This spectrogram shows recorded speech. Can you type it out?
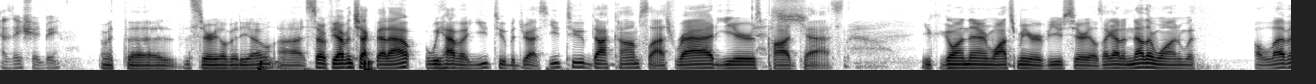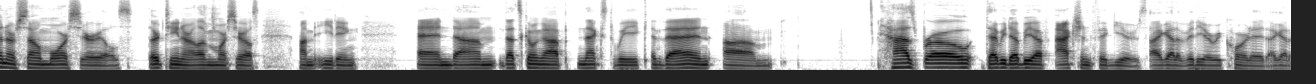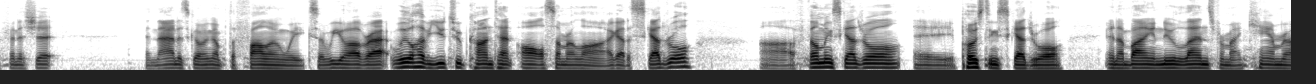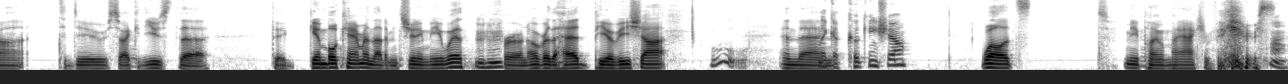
As they should be. with the, the cereal video. Uh, so if you haven't checked that out, we have a YouTube address, youtube.com slash rad years podcast. You could go on there and watch me review cereals. I got another one with 11 or so more cereals, 13 or 11 more cereals I'm eating. And um, that's going up next week. And then um, Hasbro WWF action figures. I got a video recorded. I got to finish it. And that is going up the following week. So we'll have, ra- we'll have YouTube content all summer long. I got a schedule, uh, a filming schedule, a posting schedule, and I'm buying a new lens for my camera to do so I could use the the gimbal camera that I've been shooting me with Mhm. for an over the head POV shot. Ooh, And then, like a cooking show. well, it's it's me playing with my action figures. Oh.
